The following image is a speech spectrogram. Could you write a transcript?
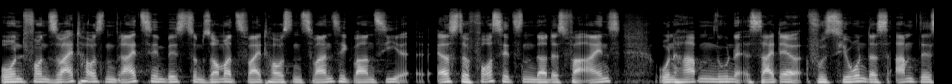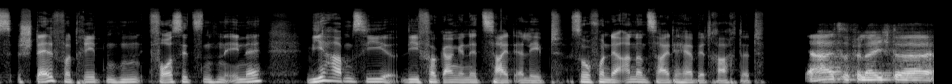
Und von 2013 bis zum Sommer 2020 waren Sie erster Vorsitzender des Vereins und haben nun seit der Fusion das Amt des stellvertretenden Vorsitzenden inne. Wie haben Sie die vergangene Zeit erlebt, so von der anderen Seite her betrachtet? Ja, also vielleicht äh,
